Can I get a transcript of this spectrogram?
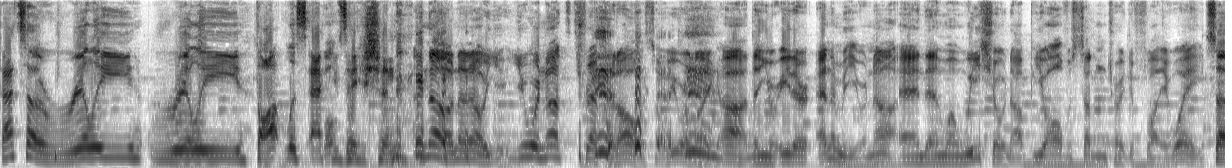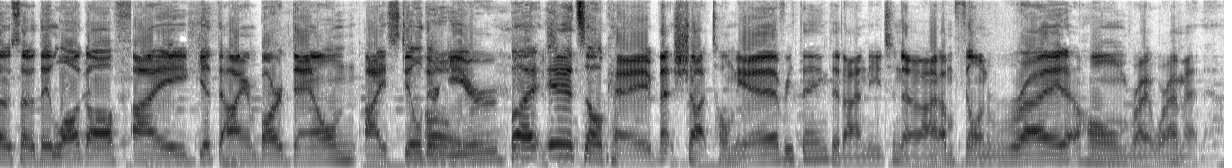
That's a really, really thoughtless accusation. no, no, no. You, you were not trapped at all. So we were like, ah, then you're either enemy or not. And then when we showed up, you all of a sudden tried to fly away. so, so they log off. I get the iron bar down. I steal their Oh. gear, but It's- okay. That shot told me everything that I need to know. I'm feeling right at home, right where I'm at now.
